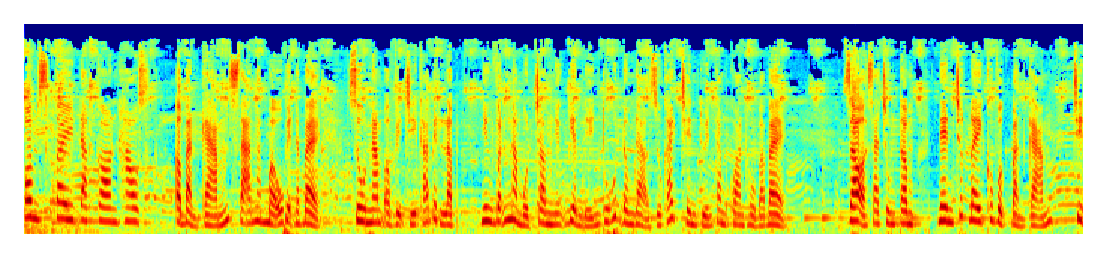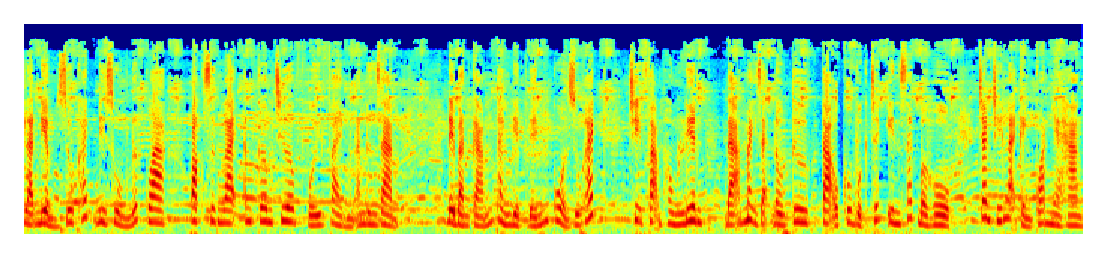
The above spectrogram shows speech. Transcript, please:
Homestay Dacon House ở bản Cám, xã Nam Mẫu, huyện Nam Bể, dù nằm ở vị trí khá biệt lập nhưng vẫn là một trong những điểm đến thu hút đông đảo du khách trên tuyến tham quan Hồ Ba Bể. Do ở xa trung tâm nên trước đây khu vực bản Cám chỉ là điểm du khách đi xuồng lướt qua hoặc dừng lại ăn cơm trưa với vài món ăn đơn giản. Để bản Cám thành điểm đến của du khách, chị Phạm Hồng Liên đã mạnh dạn đầu tư tạo khu vực check-in sát bờ hồ, trang trí lại cảnh quan nhà hàng,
